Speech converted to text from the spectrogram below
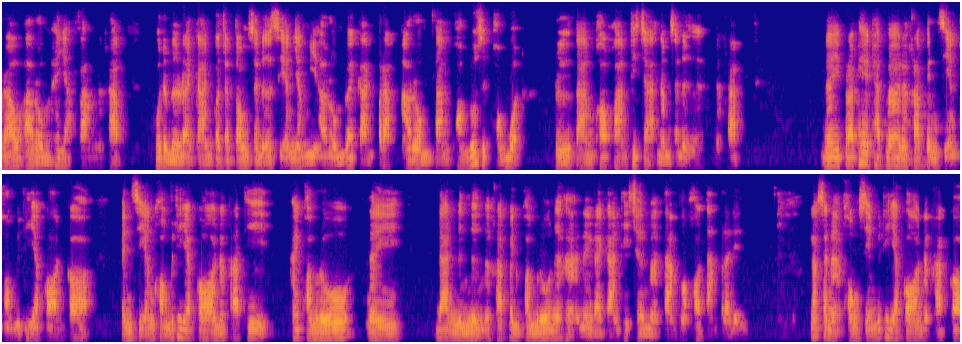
เร้าอารมณ์ให้อยากฟังนะครับผู้ดำเนินรายการก็จะต้องเสนอเสียงอย่างมีอารมณ์ด้วยการปรับอารมณ์ตามความรู้สึกของบท หรือตามข้อความที่จะนำเสนอนะครับ ในประเภทถัดมานะครับเป็นเสียงของวิทยากรก็เป็นเสียงของวิทยากรนะครับที่ให้ความรู้ในด้านหนึ่งหนึ่งนะครับ เป็นความรู้เนื้อหาในรายการที่เชิญมาตามหัวข้อตามประเด็น ลักษณะของเสียงวิทยากรนะครับ ก็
